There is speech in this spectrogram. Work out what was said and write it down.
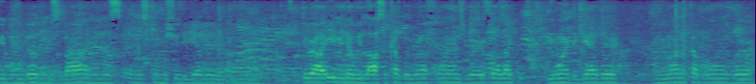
we've been building this bond and this, and this chemistry together um, throughout, even though we lost a couple rough ones where it felt like we weren't together. And we won a couple ones where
